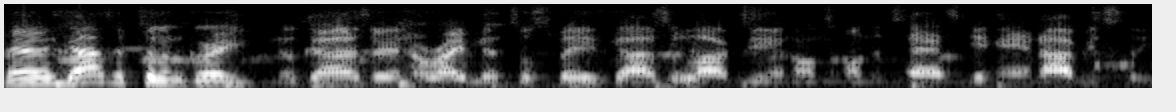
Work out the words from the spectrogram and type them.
Man, guys are feeling great. You know, guys are in the right mental space. Guys are locked in on, on the task at hand. Obviously,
